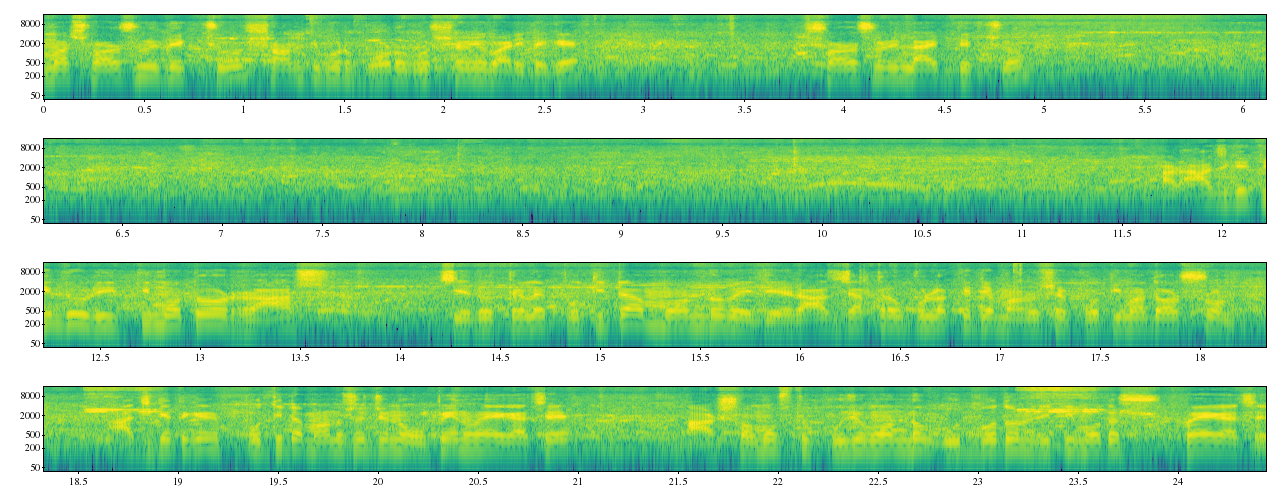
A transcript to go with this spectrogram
তোমরা সরাসরি দেখছ শান্তিপুর বড় গোস্বামী বাড়ি থেকে। সরাসরি লাইভ দেখছ। আর আজকে কিন্তু রীতিমতো রাস, যে ধরতে গেলে প্রতিটা মণ্ডপে, যে রাসযাত্রা উপলক্ষে যে মানুষের প্রতিমা দর্শন, আজকে থেকে প্রতিটা মানুষের জন্য ওপেন হয়ে গেছে। আর সমস্ত পুজো মণ্ডপ উদ্বোধন রীতিমতো হয়ে গেছে।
